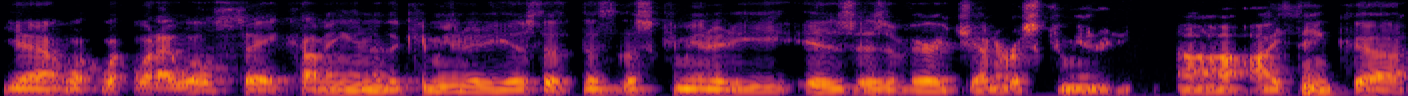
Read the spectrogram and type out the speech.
Yeah, what, what I will say coming into the community is that this this community is is a very generous community. Uh, I think, uh,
